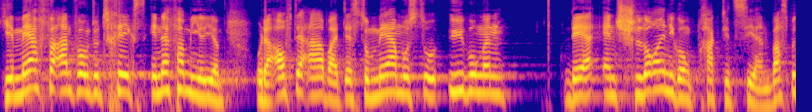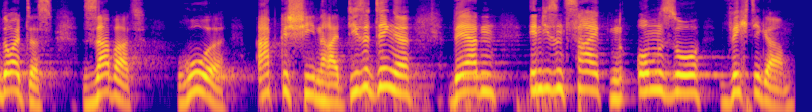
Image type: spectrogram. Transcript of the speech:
je mehr Verantwortung du trägst in der Familie oder auf der Arbeit, desto mehr musst du Übungen der Entschleunigung praktizieren. Was bedeutet das? Sabbat, Ruhe, Abgeschiedenheit. Diese Dinge werden in diesen Zeiten umso wichtiger.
